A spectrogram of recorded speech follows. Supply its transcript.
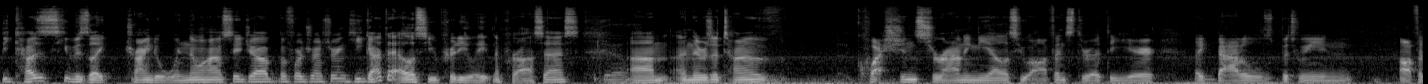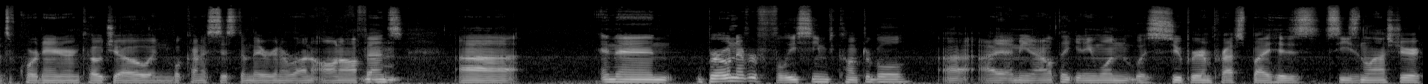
because he was like trying to win the Ohio State job before transferring, he got to LSU pretty late in the process. yeah. Um, and there was a ton of questions surrounding the LSU offense throughout the year, like battles between offensive coordinator and Coach O, and what kind of system they were going to run on offense. Uh, and then Burrow never fully seemed comfortable. Uh, I, I mean, I don't think anyone was super impressed by his season last year.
